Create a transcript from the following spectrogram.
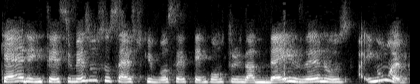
querem ter esse mesmo sucesso que você tem construindo há 10 anos em um ano.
